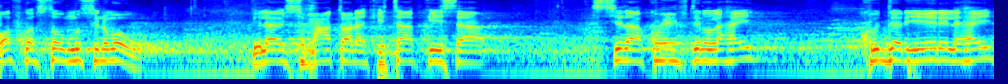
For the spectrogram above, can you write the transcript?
qof kastaoo muslimow ilaahay subxana wa tacaala kitaabkiisa sidaa ku xifdin lahayd ku daryeeli lahayd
